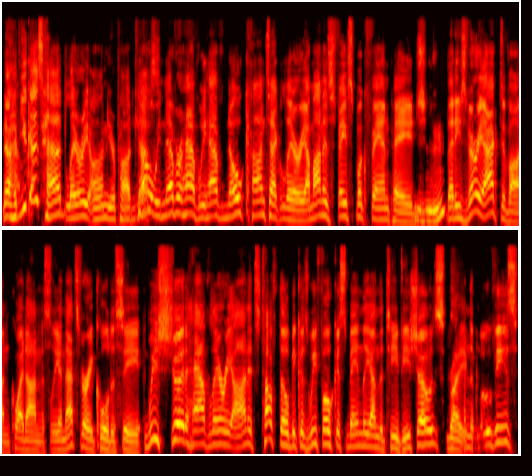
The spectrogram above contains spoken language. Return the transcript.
Now, have you guys had Larry on your podcast? No, we never have. We have no contact, Larry. I'm on his Facebook fan page Mhm. that he's very active on, quite honestly, and that's very cool to see. We should have Larry on. It's tough though because we focus mainly on the TV shows Right. and the movies,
